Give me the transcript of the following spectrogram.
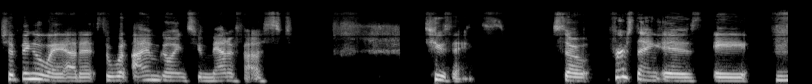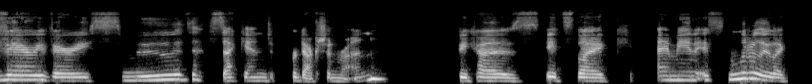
chipping away at it. So, what I'm going to manifest two things. So, first thing is a very, very smooth second production run because it's like, I mean, it's literally like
